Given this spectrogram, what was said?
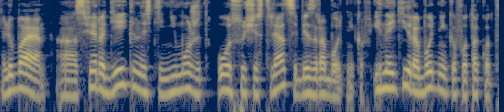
любая э, сфера деятельности не может осуществляться без работников. И найти работников вот так вот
